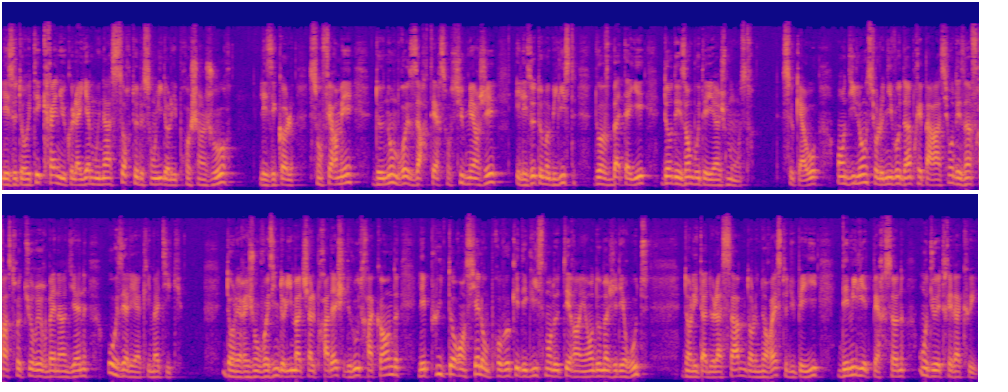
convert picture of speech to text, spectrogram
les autorités craignent que la Yamuna sorte de son lit dans les prochains jours. Les écoles sont fermées, de nombreuses artères sont submergées et les automobilistes doivent batailler dans des embouteillages monstres. Ce chaos en dit long sur le niveau d'impréparation des infrastructures urbaines indiennes aux aléas climatiques. Dans les régions voisines de l'Himachal Pradesh et de l'Uttarakhand, les pluies torrentielles ont provoqué des glissements de terrain et endommagé des routes. Dans l'état de l'Assam, dans le nord-est du pays, des milliers de personnes ont dû être évacuées.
